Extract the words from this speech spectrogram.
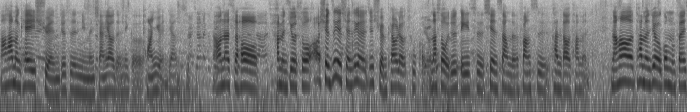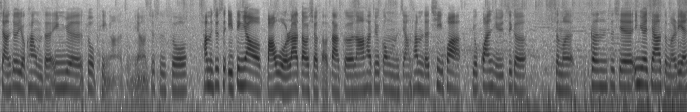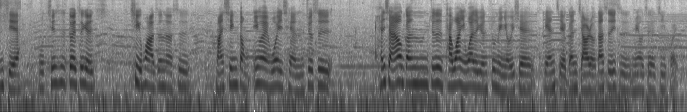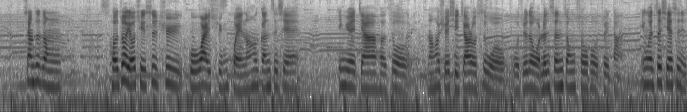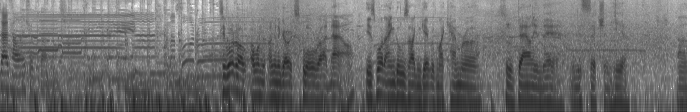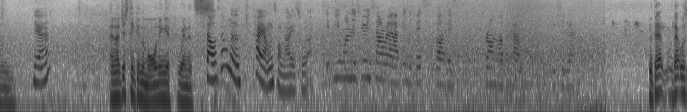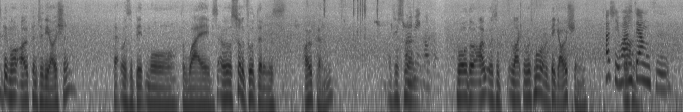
然后他们可以选就是你们想要的那个团员这样子。然后那时候他们就说哦，选这个选这个就选漂流出口。那时候我就是第一次线上的方式看到他们，然后他们就有跟我们分享，就有看我们的音乐作品啊怎么样，就是说他们就是一定要把我拉到小岛大哥，然后他就跟我们讲他们的计划有关于这个怎么跟这些音乐家怎么连接。我其实对这个企划真的是蛮心动，因为我以前就是很想要跟就是台湾以外的原住民有一些连接跟交流，但是一直没有这个机会。像这种合作，尤其是去国外巡回，然后跟这些音乐家合作，然后学习交流，是我我觉得我人生中收获最大，因为这些是你在台湾学不到的东西。 See, what I, I want, I'm going to go explore right now is what angles I can get with my camera, sort of down in there in this section here. Um, Yeah， and I just think in the morning, if when it's 早上的太阳从哪里出来？ If you want to see sunrise, I think the best spot is from our house, But that that was a bit more open to the ocean. That was a bit more the waves. It was sort of good that it was open. I just What do you want. mean open? Well, the, it was a, like it was more of a big ocean. 他喜欢这样子，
